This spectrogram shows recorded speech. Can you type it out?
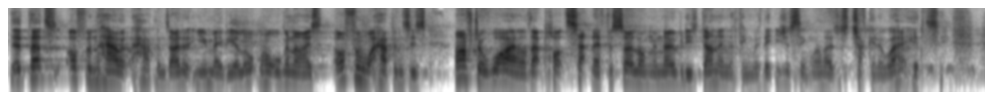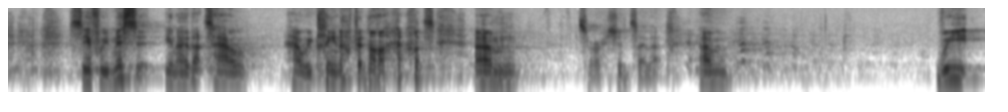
that's often how it happens. I don't, you may be a lot more organized. Often, what happens is after a while, that pot sat there for so long and nobody's done anything with it. You just think, well, I'll just chuck it away and see, see if we miss it. You know, that's how, how we clean up in our house. Um, sorry, I shouldn't say that. Um, we,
